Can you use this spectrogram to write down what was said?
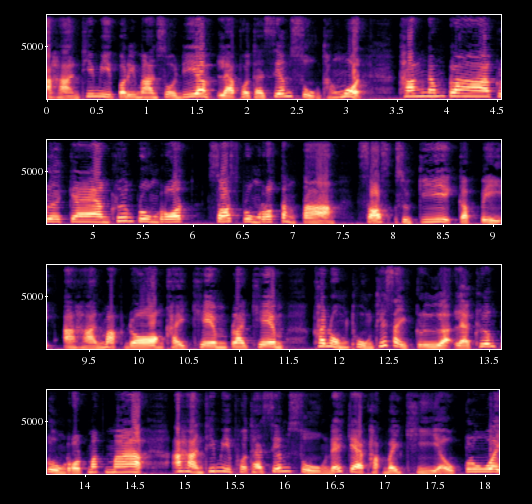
อาหารที่มีปริมาณโซเดียม และโพแทสเซียมสูงทั้งหมด ทั้งน้ำปลาเกลือแกง เครื่องปรุงรสซอสปรุงรสต่างๆ ซอสสุกี้กะปิ อาหารหมักดอง ไข่เค็ม ปลาเค็ม ขนมถุงที่ใส่เกลือและเครื่องปรุงรสมากๆ อาหารที่มีโพแทสเซียมสูงได้แก่ผักใบเขียว กล้วย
